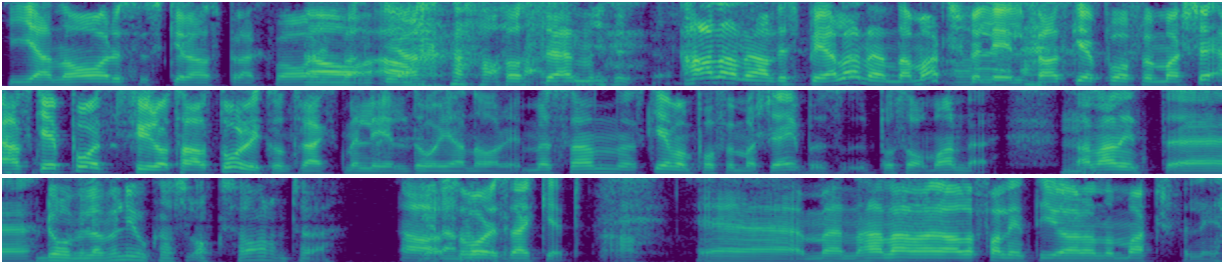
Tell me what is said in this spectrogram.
i januari så skulle han spela kvar Ja, i Bastia. ja. Och sen, han hade aldrig spelat en enda match för Lille. För han skrev på för Marseille, han skrev på ett fyra och ett halvt årigt kontrakt med Lille då i januari. Men sen skrev han på för Marseille på, på sommaren där. Så Mm. han hann inte, Då vill väl Newcastle också ha honom tror jag. ja redan så var det säkert. Eh, men han hann i alla fall inte göra någon match för Lille.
